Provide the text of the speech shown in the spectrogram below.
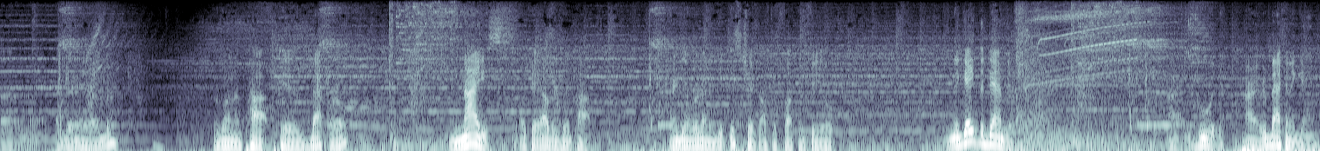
uh, Deneb. We're going to pop his back row. Nice. Okay, that was a good pop. And then we're going to get this chick off the fucking field. Negate the damage. Alright, good. Alright, we're back in the game.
